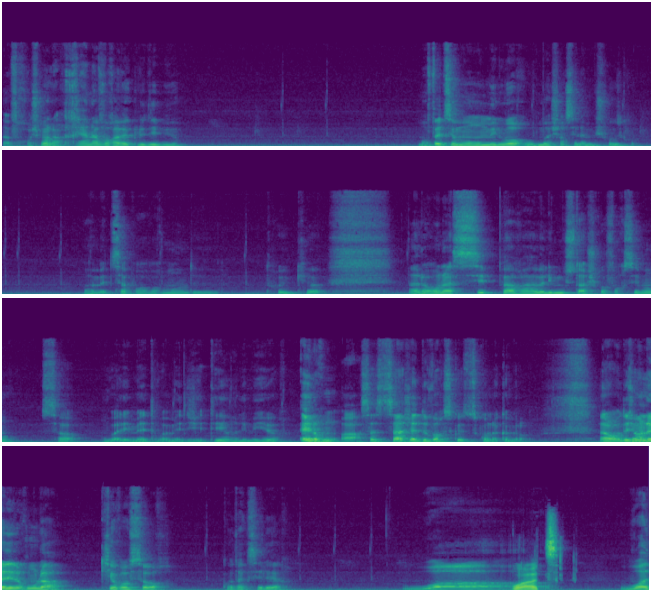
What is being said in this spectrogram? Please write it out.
Ah, franchement, elle a rien à voir avec le début. En fait, c'est mon mes noirs ou machin, c'est la même chose. Quoi. On va mettre ça pour avoir moins de trucs. Alors, on a séparé les moustaches, quoi, forcément. Ça, on va les mettre, on va mettre GT, hein, les meilleurs. Aileron, ah, ça, ça j'ai hâte de voir ce qu'on ce qu'on a comme aileron. Alors, déjà, on a l'aileron là, qui ressort quand tu accélères. Waouh! What? What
